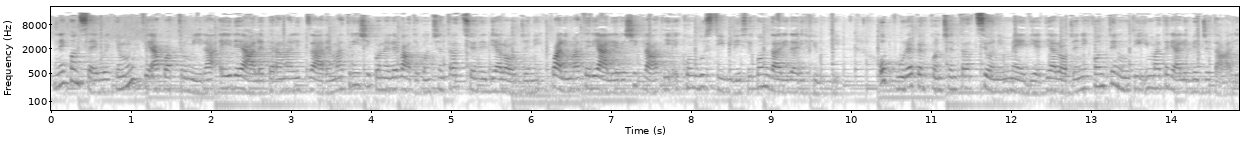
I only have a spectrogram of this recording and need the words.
ne consegue che Multi A4000 è ideale per analizzare matrici con elevate concentrazioni di alogeni, quali materiali riciclati e combustibili secondari da rifiuti, oppure per concentrazioni medie di alogeni contenuti in materiali vegetali,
